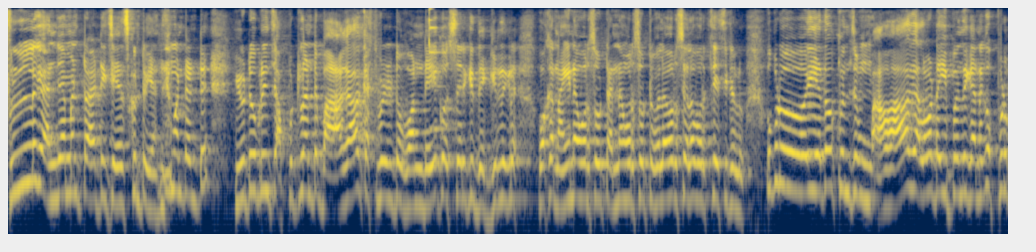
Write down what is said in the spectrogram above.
ఫుల్గా ఎంజాయ్మెంట్ అటు చేసుకుంటూ ఎంజాయ్మెంట్ అంటే యూట్యూబ్ నుంచి అప్పట్లో అంటే బాగా కష్టపడేటట్టు వన్ డేకి వచ్చేసరికి దగ్గర దగ్గర ఒక nine hours ten hours twelve hours ఇలా వర్క్ చేసేటోళ్ళు. ఇప్పుడు ఏదో కొంచెం బాగా అలవాటు అయిపోయింది కనుక ఇప్పుడు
